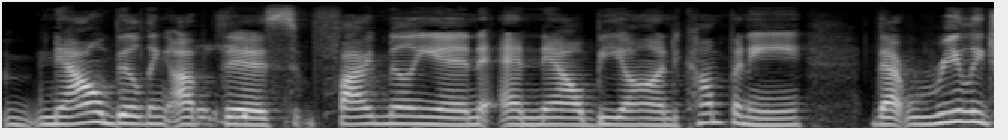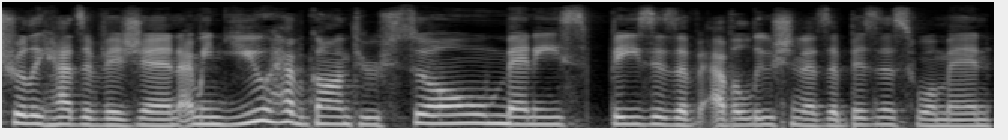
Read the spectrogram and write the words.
now building up this 5 million and now beyond company that really truly has a vision. I mean, you have gone through so many phases of evolution as a businesswoman.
